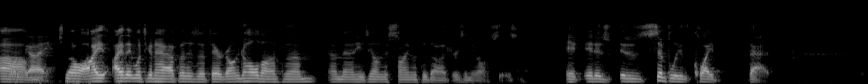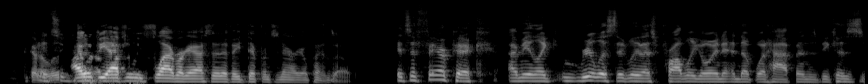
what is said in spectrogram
Um, guy. so I, I think what's going to happen is that they're going to hold on to them, and then he's going to sign with the Dodgers in the offseason. It, it is it is simply quite that. They're gonna It's lose. a I would be absolutely flabbergasted if a different scenario pans out. it's a fair pick. I mean, like realistically, that's probably going to end up what happens because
